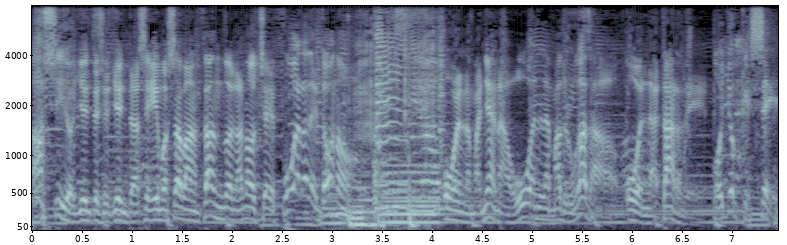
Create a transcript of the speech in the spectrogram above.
Así, oyentes y oyentas, seguimos avanzando en la noche fuera de tono. O en la mañana, o en la madrugada, o en la tarde, o yo qué sé.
